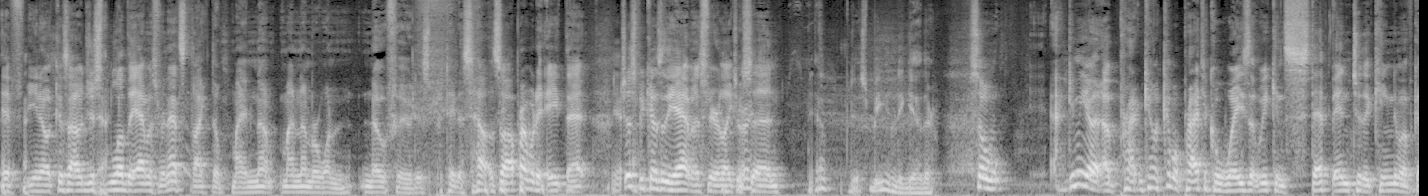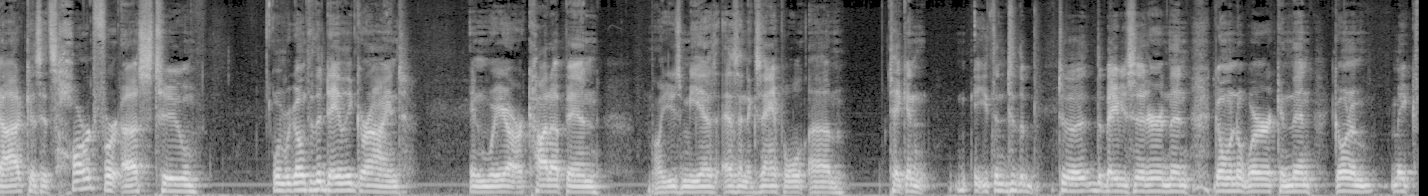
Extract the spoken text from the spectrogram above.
if you know because I would just love the atmosphere. And that's like the my num- my number one no food is potato salad. So I probably would have ate that just because of the atmosphere, like That's you right. said. Yep, just being together. So, give me a, a, pra- a couple practical ways that we can step into the kingdom of God because it's hard for us to, when we're going through the daily grind and we are caught up in, I'll use me as, as an example, um, taking Ethan to the to the babysitter and then going to work and then going to make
